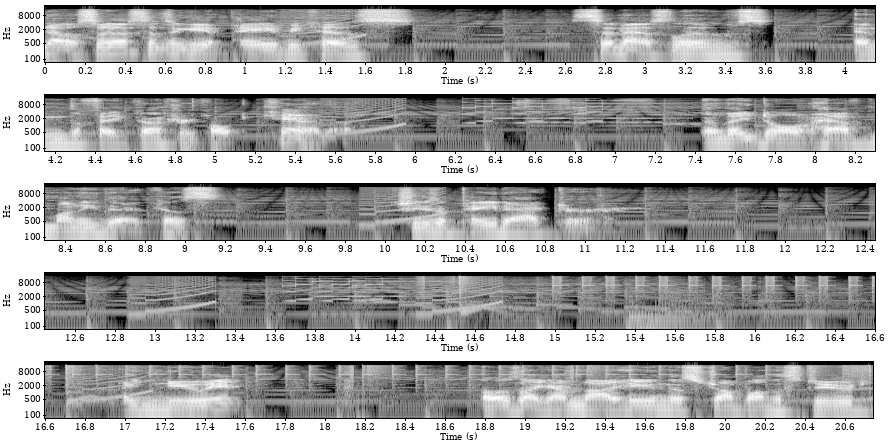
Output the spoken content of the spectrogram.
No, Sinnes doesn't get paid because Sinnes lives in the fake country called Canada. And they don't have money there because she's a paid actor. I knew it. I was like, I'm not hitting this jump on this dude.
